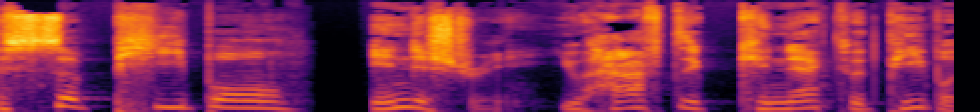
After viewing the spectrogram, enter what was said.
this is a people industry. You have to connect with people.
